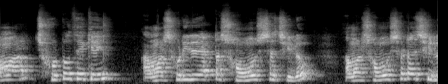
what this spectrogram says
আমার ছোট থেকেই আমার শরীরে একটা সমস্যা ছিল। আমার সমস্যাটা ছিল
